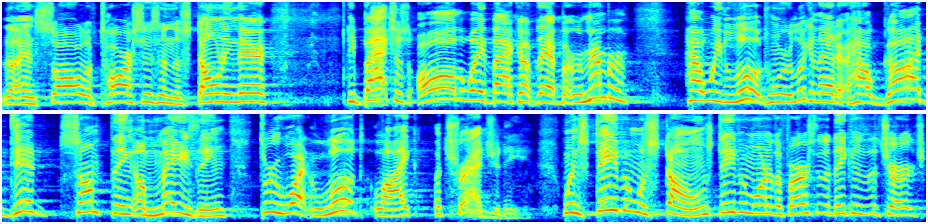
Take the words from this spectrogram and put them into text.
the, and Saul of Tarsus and the stoning there. He backs us all the way back up that. But remember how we looked when we were looking at it, how God did something amazing through what looked like a tragedy. When Stephen was stoned, Stephen, one of the first of the deacons of the church,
